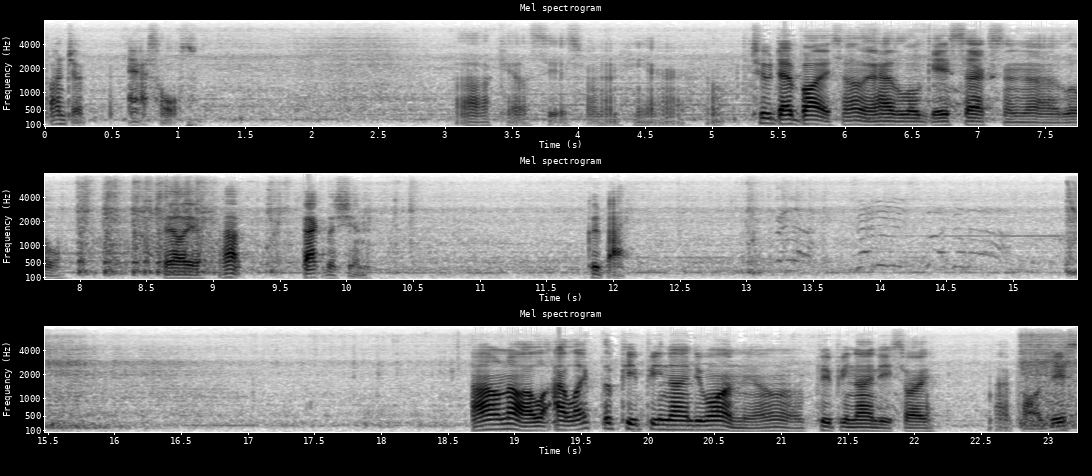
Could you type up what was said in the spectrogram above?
Bunch of assholes. Ah, okay, let's see this one in here. Oh, two dead bodies. Oh, they had a little gay sex and a little failure. Ah, back the shin. Goodbye. I don't know. I, I like the PP91, you know, PP90, sorry. My apologies.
